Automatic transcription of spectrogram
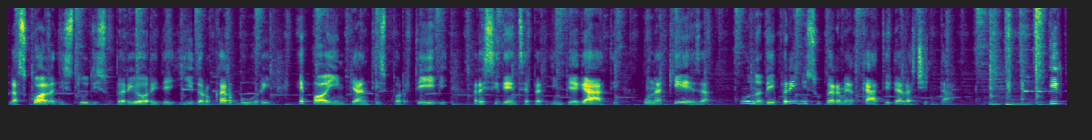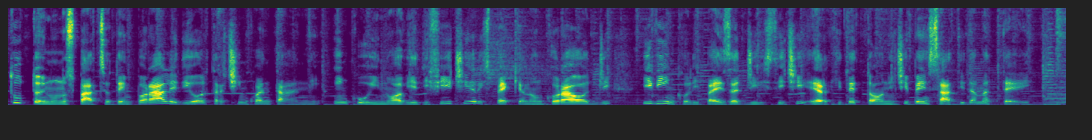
la scuola di studi superiori degli idrocarburi e poi impianti sportivi, residenze per gli impiegati, una chiesa, uno dei primi supermercati della città. Il tutto in uno spazio temporale di oltre 50 anni, in cui i nuovi edifici rispecchiano ancora oggi i vincoli paesaggistici e architettonici pensati da Mattei.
